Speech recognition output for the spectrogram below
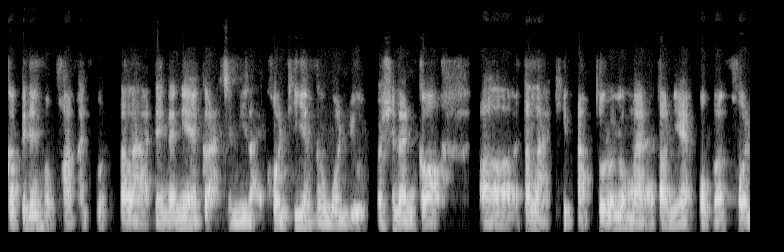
ก็เป็นเรื่องของความผันผวนตลาดดังนั้นเนี่ยก็อาจจะมีหลายคนที่ยังกังวลอยู่ เพราะฉะนั้นก็เอ่อตลาดที่ปรับตัวลดลงมาตอนนี้ผมว่าคน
